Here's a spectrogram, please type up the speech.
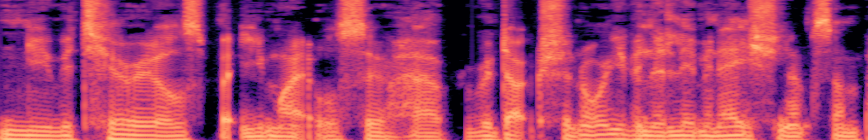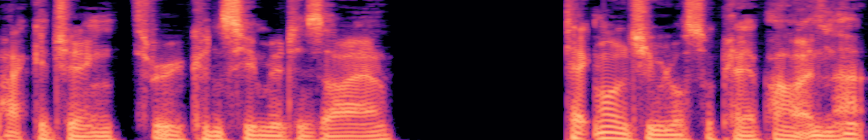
new materials, but you might also have reduction or even elimination of some packaging through consumer desire. Technology will also play a part in that.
